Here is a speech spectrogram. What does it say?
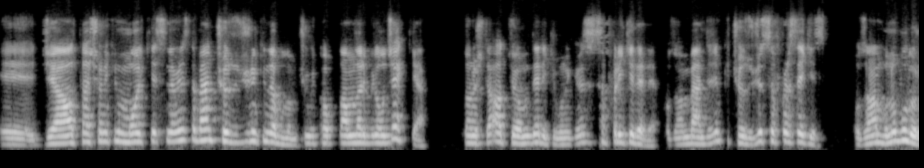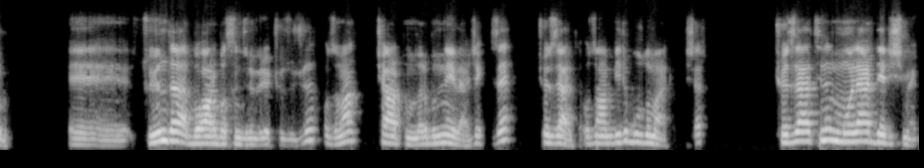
e, C6H12'nin mol kesini verirse ben çözücününkini de bulurum. Çünkü toplamları bir olacak ya. Sonuçta atıyorum dedi ki bunun kimisi 0,2 dedi. O zaman ben dedim ki çözücü 0,8. O zaman bunu bulurum. E, suyun da buhar basıncını veriyor çözücü. O zaman çarpımları bunu ne verecek bize? Çözelti. O zaman biri buldum arkadaşlar. Çözeltinin moler derişimi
